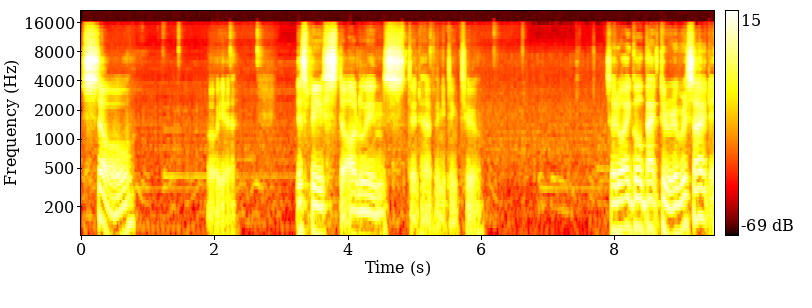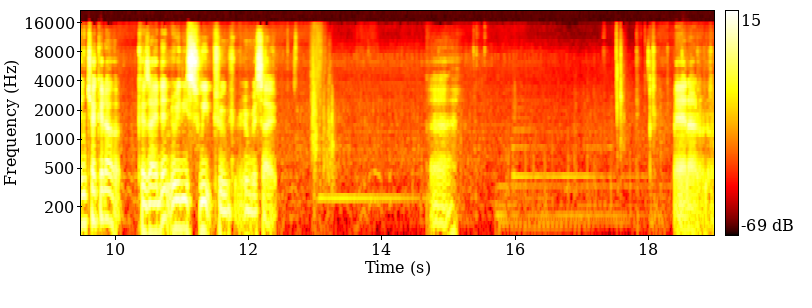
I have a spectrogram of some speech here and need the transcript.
So, Oh yeah. This place, the auto Laines didn't have anything too. So do I go back to Riverside and check it out? Because I didn't really sweep through Riverside. Uh, man, I don't know.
